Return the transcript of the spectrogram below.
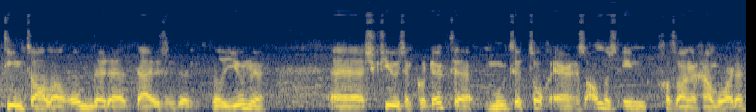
tientallen, honderden, duizenden, miljoenen uh, SKU's en producten moeten toch ergens anders ingevangen gaan worden.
